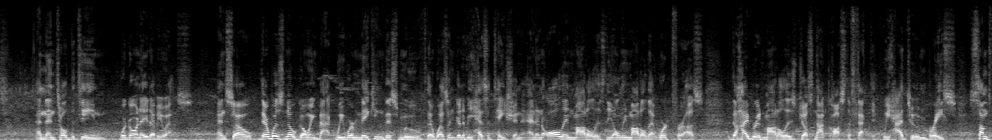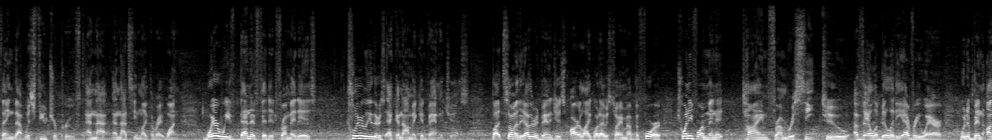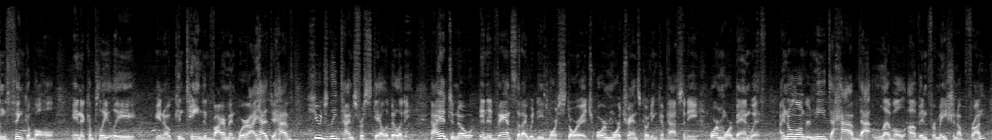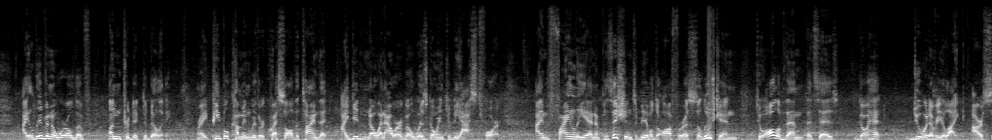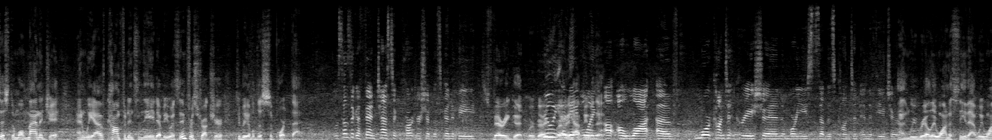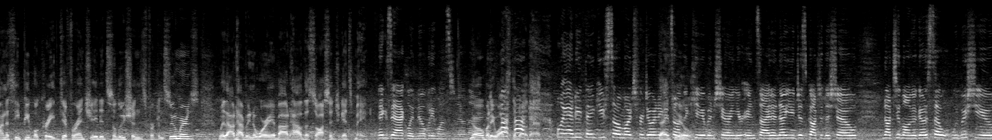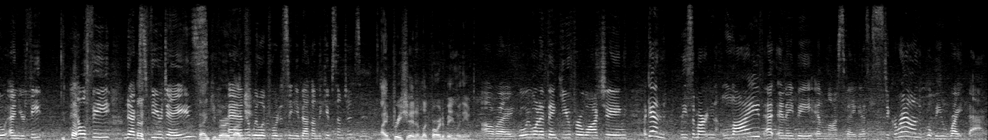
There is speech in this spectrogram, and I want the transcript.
and then told the team, we're going to AWS. And so there was no going back. We were making this move, there wasn't going to be hesitation, and an all-in model is the only model that worked for us. The hybrid model is just not cost effective. We had to embrace something that was future-proofed, and that, and that seemed like the right one. Where we've benefited from it is, clearly there's economic advantages, but some of the other advantages are like what I was talking about before, 24 minute time from receipt to availability everywhere would have been unthinkable in a completely you know, contained environment where I had to have huge lead times for scalability. I had to know in advance that I would need more storage, or more transcoding capacity, or more bandwidth. I no longer need to have that level of information up front. I live in a world of unpredictability, right? People come in with requests all the time that I didn't know an hour ago was going to be asked for. I'm finally in a position to be able to offer a solution to all of them that says, go ahead, do whatever you like. Our system will manage it, and we have confidence in the AWS infrastructure to be able to support that. Sounds like a fantastic partnership that's going to be it's very good. We're very, really very happy with it. A, a lot of more content creation and more uses of this content in the future. And we really want to see that. We want to see people create differentiated solutions for consumers without having to worry about how the sausage gets made. Exactly, nobody wants to know that. Nobody wants to know that. well, Andy, thank you so much for joining thank us on you. theCUBE and sharing your insight. I know you just got to the show not too long ago, so we wish you and your feet healthy next few days. Thank you very and much. And we look forward to seeing you back on theCUBE sometime soon. I appreciate it, look forward to being with you. All right, well we want to thank you for watching. Again, Lisa Martin live at NAB in Las Vegas. Stick around, we'll be right back.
